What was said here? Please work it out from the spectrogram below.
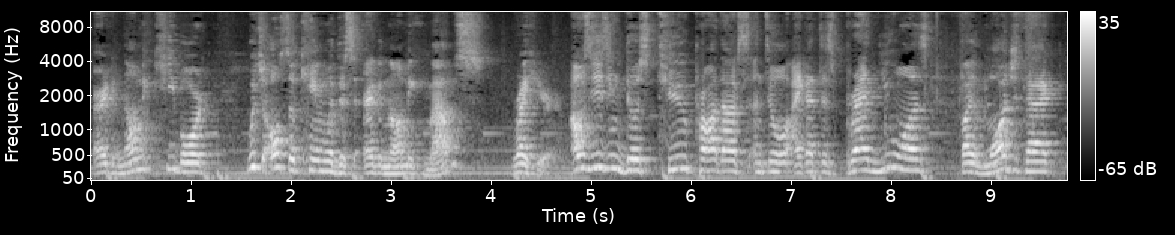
ergonomic keyboard, which also came with this ergonomic mouse right here. I was using those two products until I got this brand new ones by Logitech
